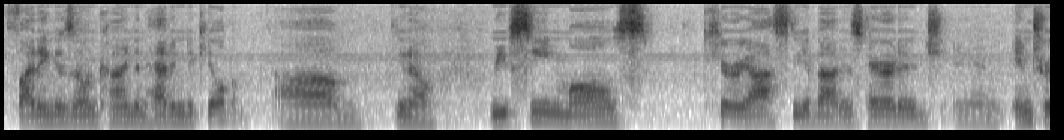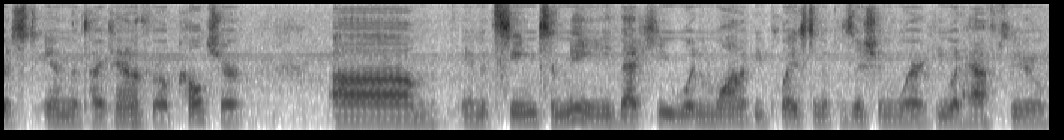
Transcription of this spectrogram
fighting his own kind and having to kill them. Um, you know, we've seen Maul's curiosity about his heritage and interest in the Titananthrope culture. Um, and it seemed to me that he wouldn't want to be placed in a position where he would have to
